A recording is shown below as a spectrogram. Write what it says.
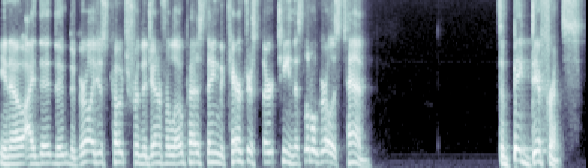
You know, I the, the, the girl I just coached for the Jennifer Lopez thing, the character's 13. This little girl is 10. It's a big difference.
